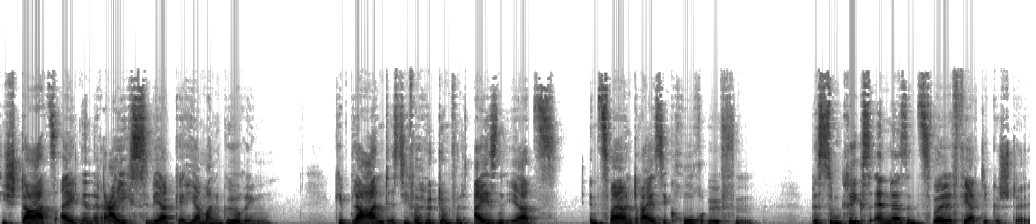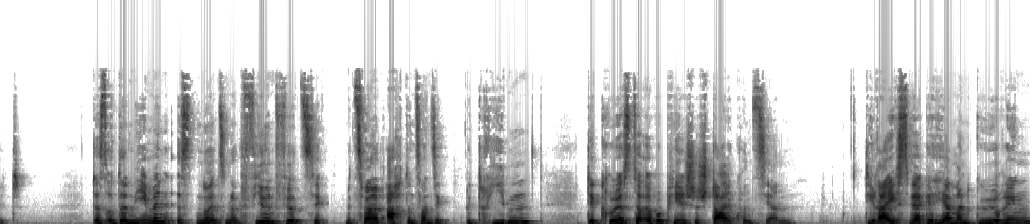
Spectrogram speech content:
die staatseigenen Reichswerke Hermann Göring. Geplant ist die Verhüttung von Eisenerz in 32 Hochöfen. Bis zum Kriegsende sind zwölf fertiggestellt. Das Unternehmen ist 1944 mit 228 Betrieben der größte europäische Stahlkonzern. Die Reichswerke Hermann Göring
